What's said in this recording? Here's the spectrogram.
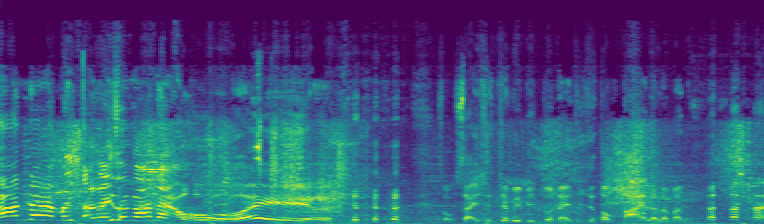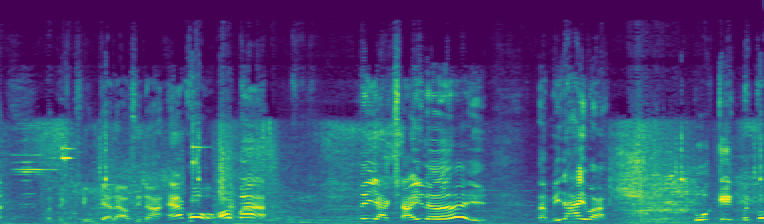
อันน่ะไม่ตายซะงั้นอะโอ้โหยสงสัยฉันจะไม่มีตัวไหนที่จะต้องตายแล้วละมั้ง มันถึงคิวแกแล้วสินะ แอคโคออกมา ไม่อยากใช้เลย แต่ไม่ได้ว่ะ ตัวเก่งมันก็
